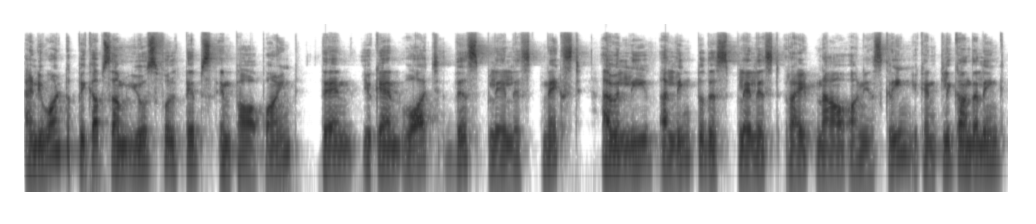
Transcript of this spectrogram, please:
and you want to pick up some useful tips in PowerPoint, then you can watch this playlist next I will leave a link to this playlist right now on your screen. You can click on the link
